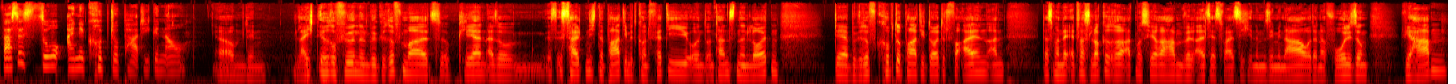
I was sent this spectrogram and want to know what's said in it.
Was ist so eine Kryptoparty genau? Ja, um den leicht irreführenden Begriff mal zu klären. Also es ist halt nicht eine Party mit Konfetti und, und tanzenden Leuten, der Begriff Kryptoparty deutet vor allem an, dass man eine etwas lockere Atmosphäre haben will, als jetzt weiß ich in einem Seminar oder einer Vorlesung. Wir haben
